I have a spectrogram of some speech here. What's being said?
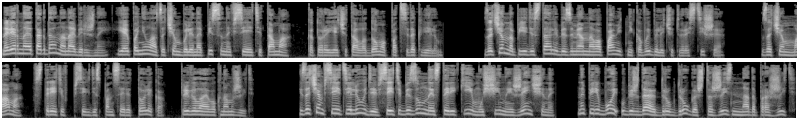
Наверное, тогда, на набережной, я и поняла, зачем были написаны все эти тома, которые я читала дома под седоквелем. Зачем на пьедестале безымянного памятника выбили четверостишие? Зачем мама, встретив в психдиспансере Толика, привела его к нам жить? И зачем все эти люди, все эти безумные старики, мужчины и женщины наперебой убеждают друг друга, что жизнь надо прожить?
